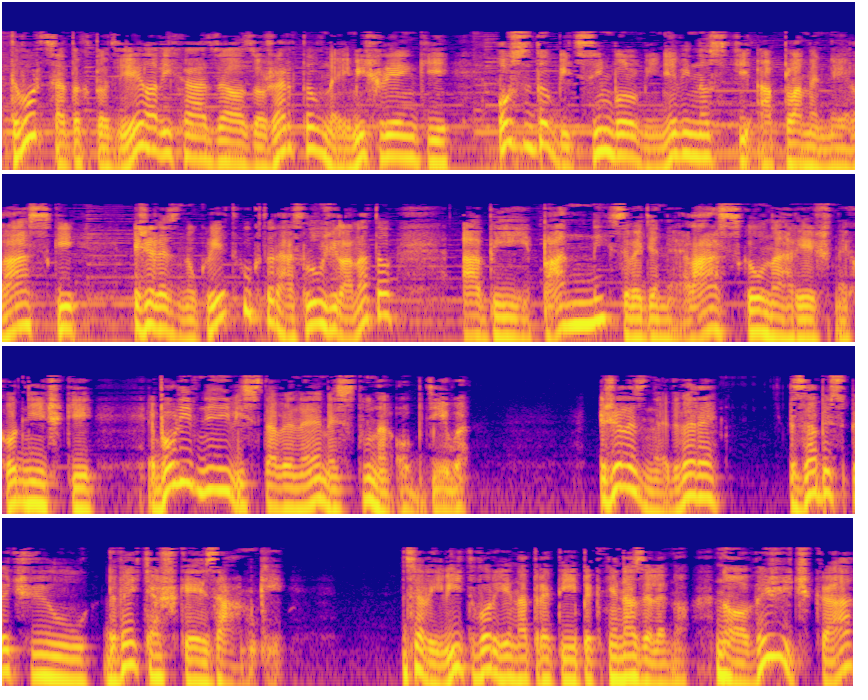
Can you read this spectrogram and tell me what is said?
Tvorca tohto diela vychádzal zo žartovnej myšlienky ozdobiť symbolmi nevinnosti a plamennej lásky železnú klietku, ktorá slúžila na to, aby panny, zvedené láskou na hriešne chodníčky, boli v nej vystavené mestu na obdiv. Železné dvere zabezpečujú dve ťažké zámky. Celý výtvor je natretý pekne na zeleno, no vežička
